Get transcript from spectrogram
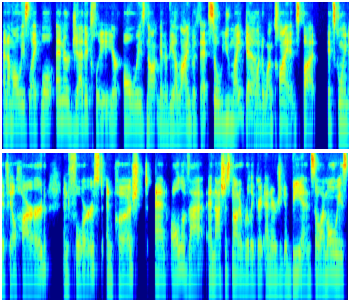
And I'm always like, well, energetically, you're always not going to be aligned with it. So you might get one to one clients, but it's going to feel hard and forced and pushed and all of that. And that's just not a really great energy to be in. So I'm always,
